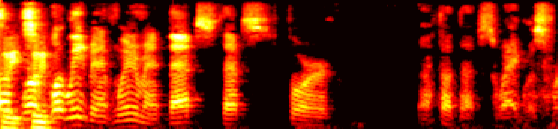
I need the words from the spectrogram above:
So Uh, he- well, so he- well, wait a minute. Wait a minute. That's that's for. I thought that swag was for.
